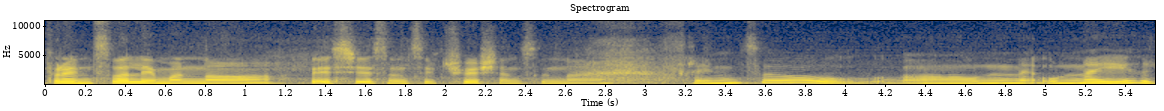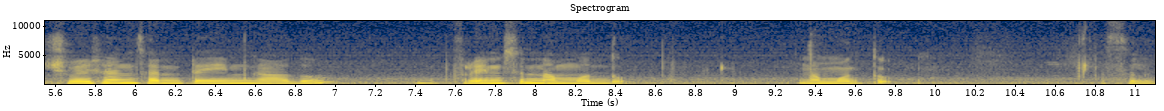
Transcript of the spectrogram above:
ఫ్రెండ్స్ వల్ల ఏమన్నా ఫేస్ చేసిన సిచ్యువేషన్స్ ఉన్నాయా? ఫ్రెండ్స్ ఉన్నాయి ఉన్నాయి. సిచ్యువేషన్స్ అంటే ఏం కాదు. ఫ్రెండ్స్ని నమ్మొద్దు. నమ్మొద్దు. అసలు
